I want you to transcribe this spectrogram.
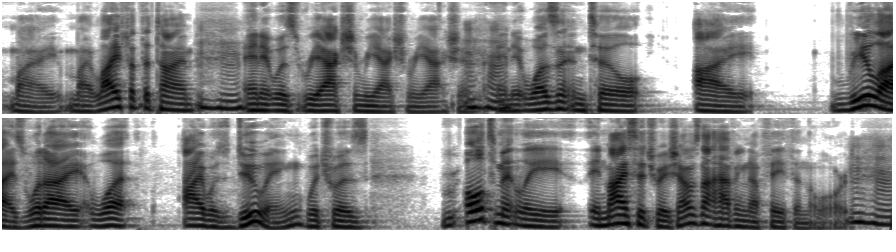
my my life at the time, Mm-hmm. and it was reaction, reaction, reaction. And it wasn't until I realized what I what I was doing, which was ultimately in my situation, I was not having enough faith in the Lord, mm-hmm.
